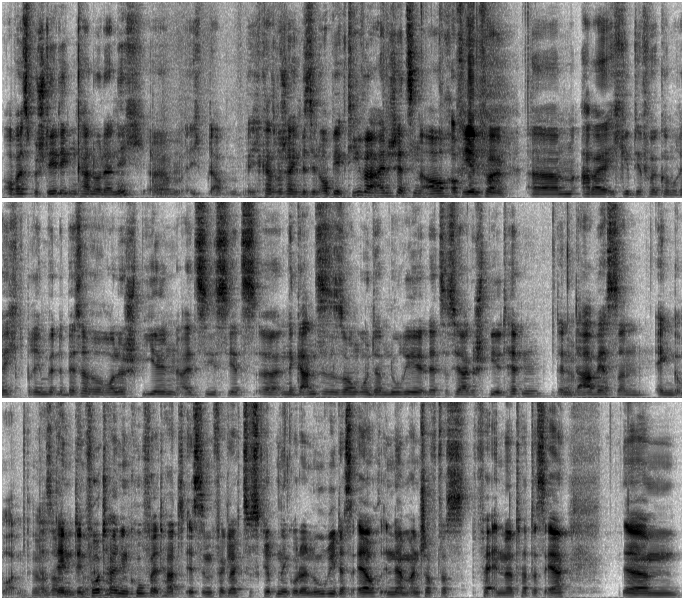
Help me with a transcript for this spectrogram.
ob er es bestätigen kann oder nicht. Ähm, Ich glaube, ich kann es wahrscheinlich ein bisschen objektiver einschätzen auch. Auf jeden Fall. Ähm, aber ich gebe dir vollkommen recht, Bremen wird eine bessere Rolle spielen, als sie es jetzt äh, eine ganze Saison unter Nuri letztes Jahr gespielt hätten. Denn da wäre es dann eng geworden. Ja, den, den. Vorteil, den Kofeld hat, ist im Vergleich zu Skripnik oder Nuri, dass er auch in der Mannschaft was verändert hat, dass er ähm,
